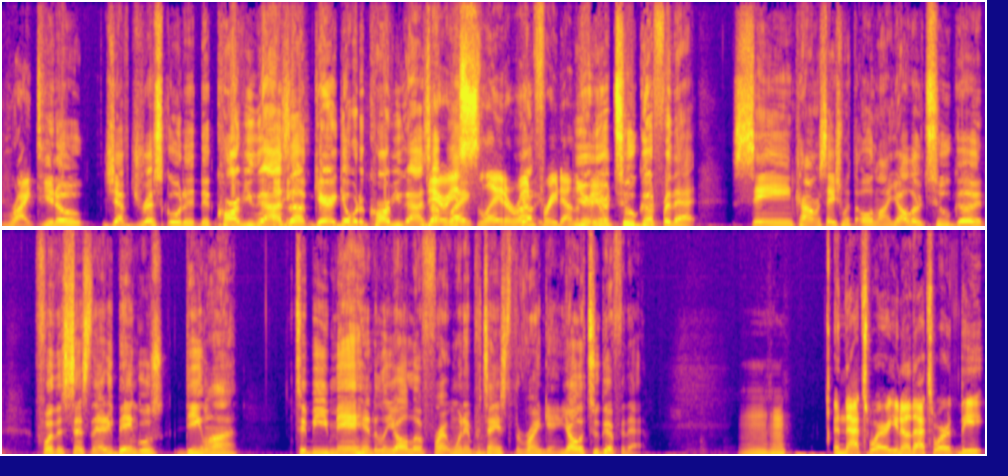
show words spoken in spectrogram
Right. you know, Jeff Driskel to, to carve you guys Right. up, Garrett Gilbert to carve you guys Darius up. Like Slay to run free down the you're, field. You're too good for that. Same conversation with the O line. Y'all are too good for the Cincinnati Bengals D line to be manhandling y'all up front when it Mm-hmm. pertains to the run game. Y'all are too good for that. Mm-hmm. And that's where, you know, that's where the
